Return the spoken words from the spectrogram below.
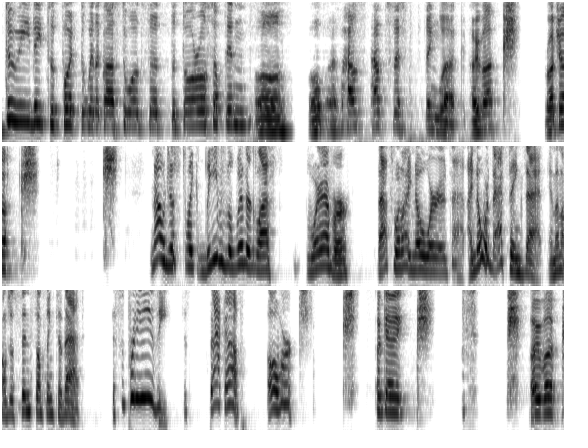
Do we need to point the wither glass towards the, the door or something? Or or uh, how's how does this thing work? Over. Roger. No, just like leave the wither glass wherever. That's what I know where it's at. I know where that thing's at, and then I'll just send something to that. This is pretty easy. Just back up. Over. Okay. Over.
